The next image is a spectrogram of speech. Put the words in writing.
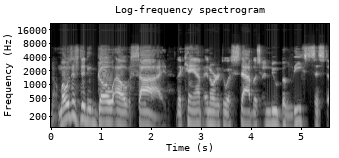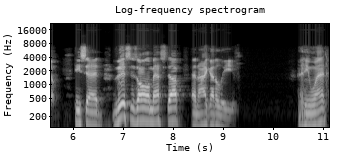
No, Moses didn't go outside the camp in order to establish a new belief system. He said, This is all messed up and I got to leave. And he went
